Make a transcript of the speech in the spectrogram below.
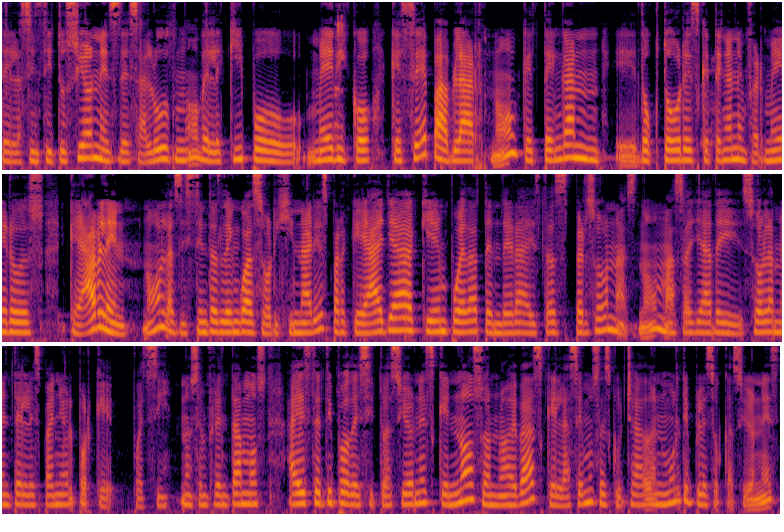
de las instituciones de salud, ¿no? Del equipo médico que sepa hablar, ¿no? Que tengan eh, doctores, que tengan enfermeros, que hablen, ¿no? Las distintas lenguas originarias para que haya quien pueda atender a estas personas, ¿no? Más allá de solamente el español, porque pues sí, nos enfrentamos a este tipo de situaciones que no son nuevas, que las hemos escuchado en múltiples ocasiones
